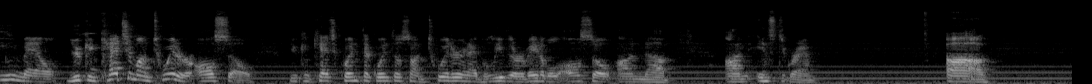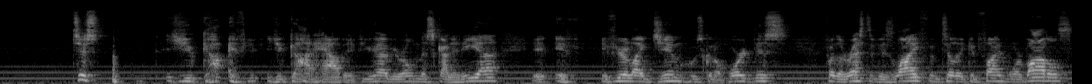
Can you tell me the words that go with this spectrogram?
email. You can catch them on Twitter also. You can catch Cuenta Cuentos on Twitter, and I believe they're available also on uh, on Instagram. Uh, just you got if you you gotta have it. If you have your own mezcaleria, if if, if you're like Jim, who's going to hoard this for the rest of his life until he can find more bottles,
